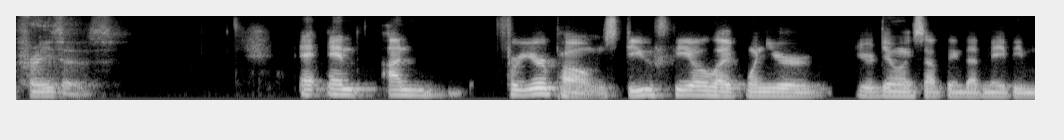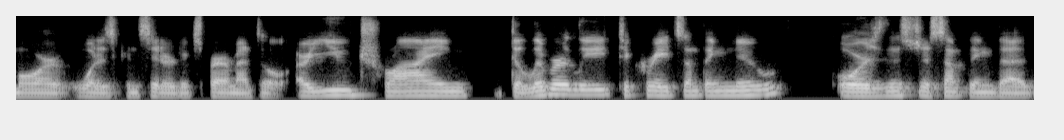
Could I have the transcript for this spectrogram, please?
phrases. And, and on for your poems, do you feel like when you're you're doing something that may be more what is considered experimental, are you trying deliberately to create something new, or is this just something that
